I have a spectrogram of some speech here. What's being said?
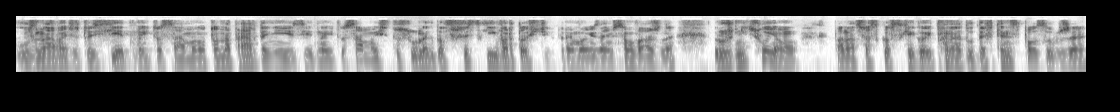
uznawać, że to jest jedno i to samo, no to naprawdę nie jest jedno i to samo. I stosunek do wszystkich wartości, które moim zdaniem są ważne, różnicują pana Trzaskowskiego i pana Dudę w ten sposób, że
